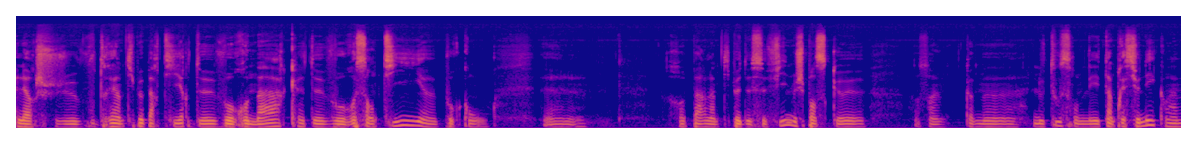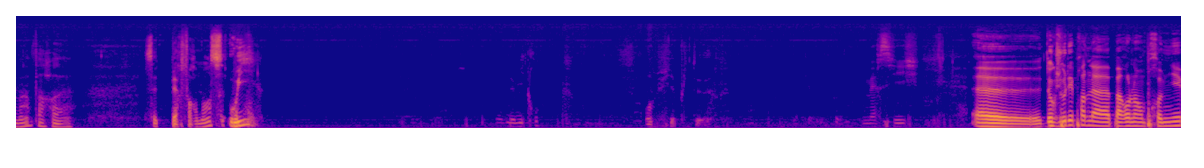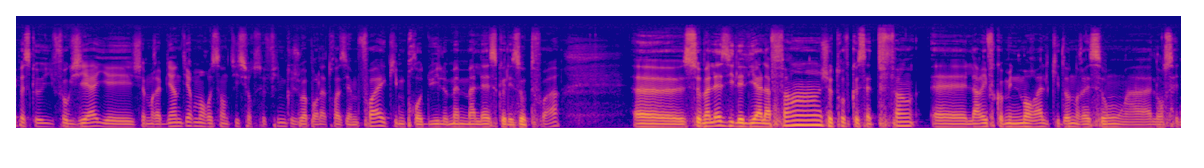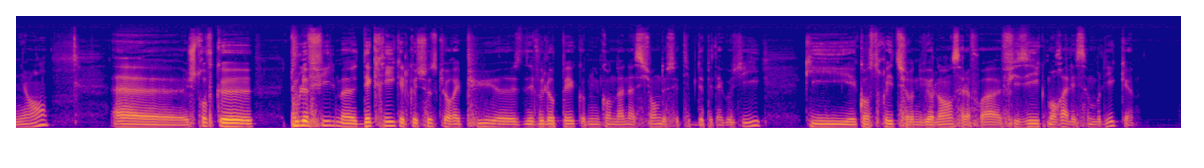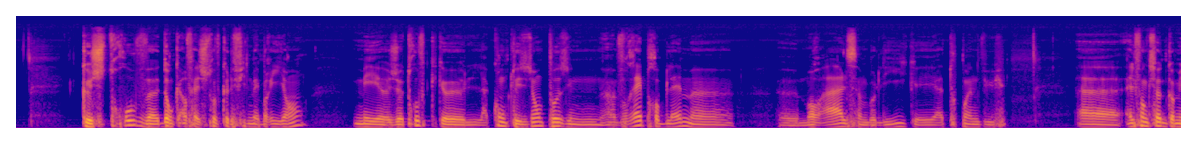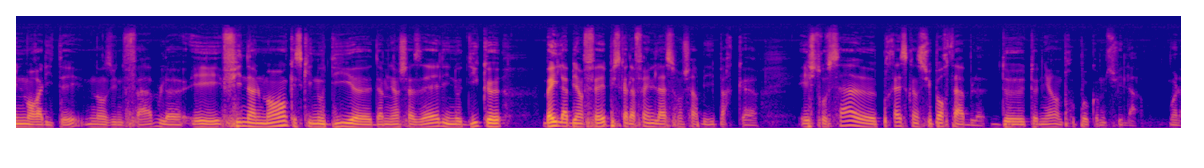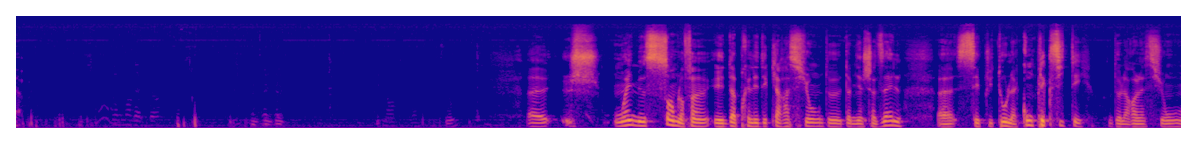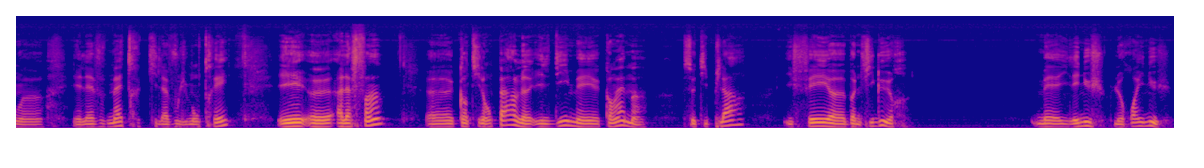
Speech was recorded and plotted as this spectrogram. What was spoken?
Alors, je voudrais un petit peu partir de vos remarques, de vos ressentis, euh, pour qu'on euh, reparle un petit peu de ce film. Je pense que, enfin, comme euh, nous tous, on est impressionnés quand même hein, par cette performance. Oui Le micro Merci. Euh, donc je voulais prendre la parole en premier parce qu'il faut que j'y aille et j'aimerais bien dire mon ressenti sur ce film que je vois pour la troisième fois et qui me produit le même malaise que les autres fois. Euh, ce malaise, il est lié à la fin. Je trouve que cette fin, elle arrive comme une morale qui donne raison à l'enseignant. Euh, je trouve que tout le film décrit quelque chose qui aurait pu se développer comme une condamnation de ce type de pédagogie qui est construite sur une violence à la fois physique, morale et symbolique, que je trouve, donc en fait, je trouve que le film est brillant, mais euh, je trouve que la conclusion pose un vrai problème euh, euh, moral, symbolique et à tout point de vue. elle fonctionne comme une moralité dans une fable. Et finalement, qu'est-ce qu'il nous dit Damien Chazelle? Il nous dit que ben, il a bien fait, puisqu'à la fin, il a son Charlie Parker. Et je trouve ça euh, presque insupportable de tenir un propos comme celui-là. Voilà. Euh, moi, il me semble, enfin, et d'après les déclarations de Damien Chazelle, euh, c'est plutôt la complexité de la relation élève-maître qu'il a voulu montrer. Et à la fin, quand il en parle, il dit, mais quand même, ce type-là, il fait euh, bonne figure, mais il est nu, le roi est nu.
